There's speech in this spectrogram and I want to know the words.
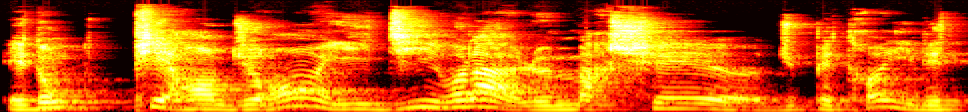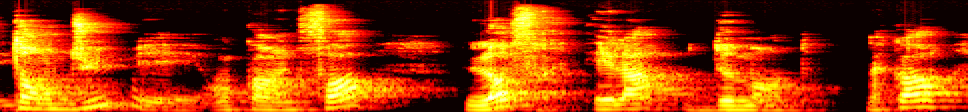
Et donc Pierre Endurant, il dit voilà, le marché euh, du pétrole, il est tendu, et encore une fois, l'offre et la demande, d'accord?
